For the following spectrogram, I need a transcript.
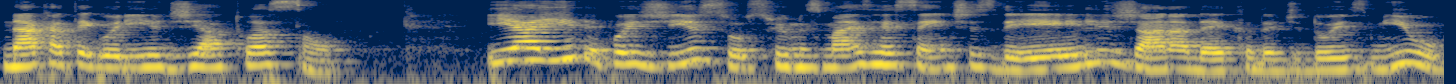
na categoria de atuação. E aí, depois disso, os filmes mais recentes dele, já na década de 2000,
